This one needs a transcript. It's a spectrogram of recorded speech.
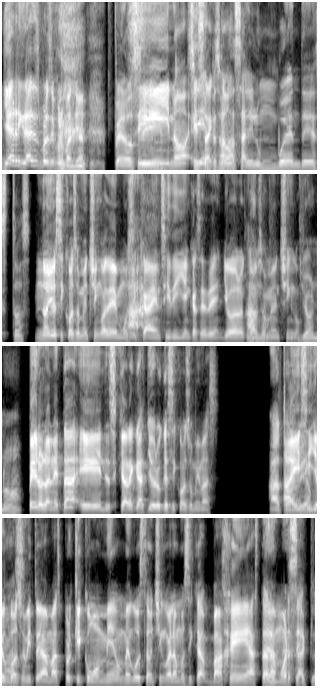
Jerry, gracias por esa información. pero Sí, sí. no, sí, exacto. empezaron a salir un buen de estos. No, yo sí consumí un chingo de música en CD y en cassette. ¿eh? Yo Ah, consumí no, un chingo. Yo no. Pero la neta, en descargas, yo creo que sí consumí más. Ah, Ahí sí yo más. consumí todavía más. Porque como me, me gusta un chingo de la música, bajé hasta Eh, la muerte. Exacto,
